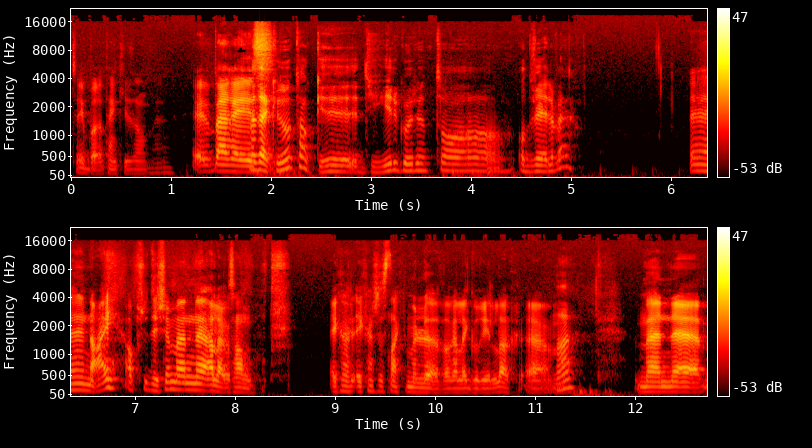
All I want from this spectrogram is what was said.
Så jeg bare tenker sånn bare, Men det er ikke noen tanke dyr går rundt og, og dveler ved? Uh, nei, absolutt ikke. Men eller sånn jeg kan, jeg kan ikke snakke med løver eller gorillaer. Um. Men uh,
